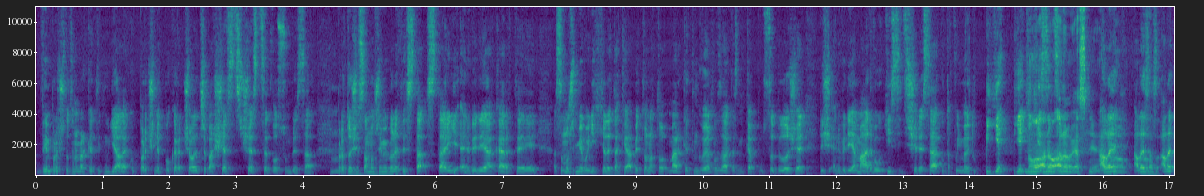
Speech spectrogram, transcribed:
vím, proč to ten marketing udělal, jako proč nepokračovali třeba 6, 680, hmm. protože samozřejmě byly ty sta, staré Nvidia karty a samozřejmě oni chtěli taky, aby to na to marketingově na toho zákazníka působilo, že když Nvidia má 2060, tak oni mají tu 5, 5 No ano, ano, jasně. Ale, no, ale, no. Zas, ale,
